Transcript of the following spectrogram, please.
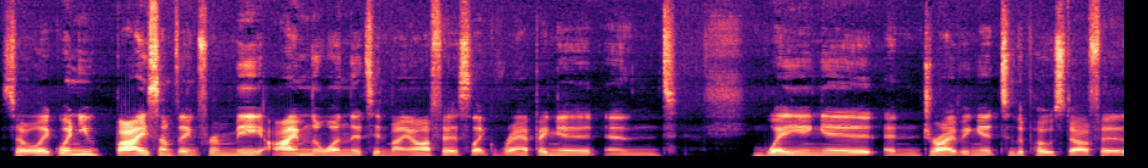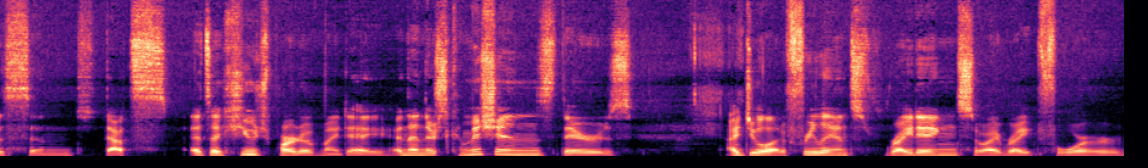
So like when you buy something from me i'm the one that's in my office like wrapping it and weighing it and driving it to the post office and that's it's a huge part of my day. And then there's commissions there's I do a lot of freelance writing. So I write for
